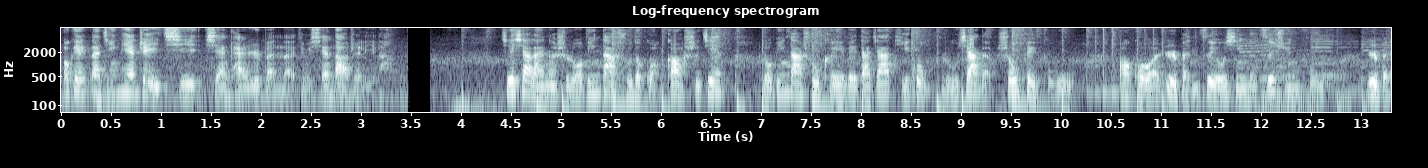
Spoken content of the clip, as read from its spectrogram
OK，那今天这一期闲侃日本呢，就先到这里了。接下来呢是罗宾大叔的广告时间。罗宾大叔可以为大家提供如下的收费服务，包括日本自由行的咨询服务，日本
